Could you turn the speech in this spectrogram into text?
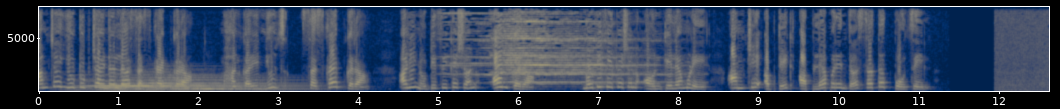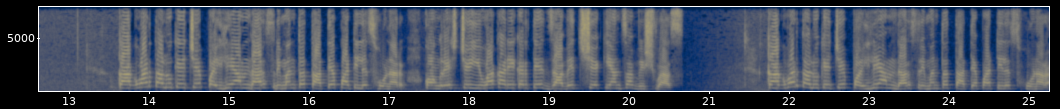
आमच्या यूट्यूब चॅनलला सबस्क्राईब करा. महानकारी न्यूज सबस्क्राईब करा आणि नोटिफिकेशन ऑन करा. नोटिफिकेशन ऑन केल्यामुळे आमचे अपडेट आपल्यापर्यंत सतत पोहोचेल. कागवाड तालुक्याचे पहिले आमदार श्रीमंत तात्या पाटीलच होणार. काँग्रेसचे युवा कार्यकर्ते जावेद शेख यांचा विश्वास. कागवाड तालुक्याचे पहिले आमदार श्रीमंत तात्या पाटीलच होणार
